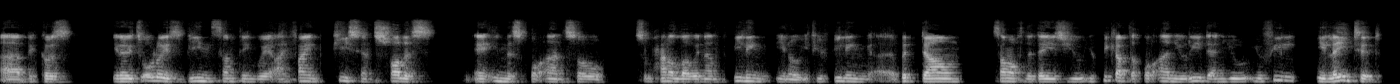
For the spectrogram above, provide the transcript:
uh, because, you know, it's always been something where I find peace and solace uh, in this Quran. So, subhanAllah, when I'm feeling, you know, if you're feeling a bit down, some of the days you, you pick up the Quran, you read, and you, you feel elated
